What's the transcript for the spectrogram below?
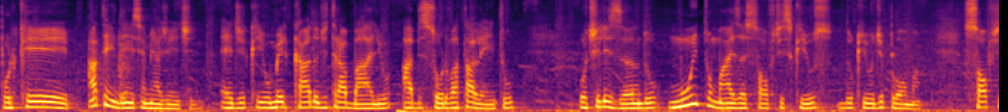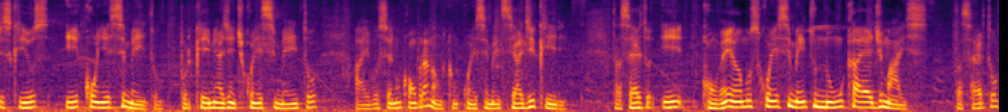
Porque a tendência, minha gente, é de que o mercado de trabalho absorva talento utilizando muito mais as soft skills do que o diploma. Soft skills e conhecimento. Porque, minha gente, conhecimento aí você não compra não, conhecimento se adquire, tá certo? E convenhamos, conhecimento nunca é demais, tá certo?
